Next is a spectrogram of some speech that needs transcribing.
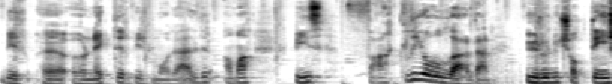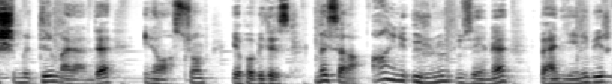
bir e, örnektir, bir modeldir ama biz farklı yollardan ürünü çok değiştirmeden de inovasyon yapabiliriz. Mesela aynı ürünün üzerine ben yeni bir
